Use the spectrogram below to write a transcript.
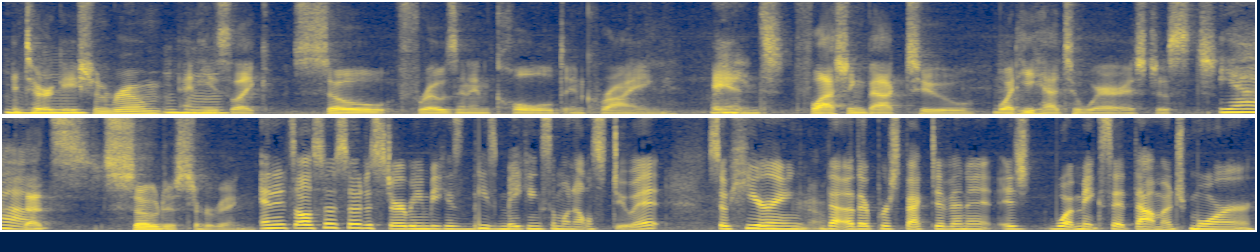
Mm-hmm. interrogation room. And he's like so frozen and cold and crying. And flashing back to what he had to wear is just, Yeah. that's so disturbing. And it's also so disturbing because he's making someone else do it. So hearing No. the other perspective in it is what makes it that much more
